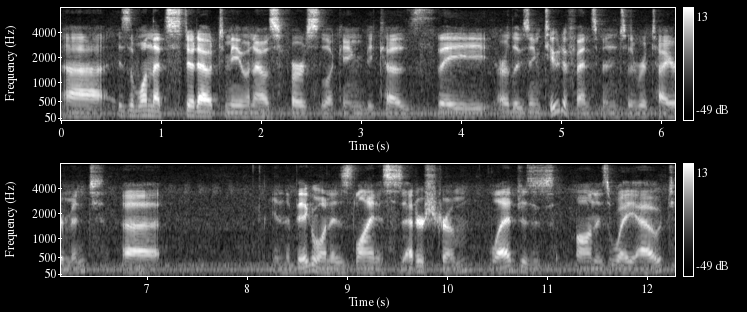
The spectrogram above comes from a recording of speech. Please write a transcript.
Uh, is the one that stood out to me when I was first looking because they are losing two defensemen to retirement. Uh, and the big one is Linus Zetterstrom. Ledge is on his way out.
